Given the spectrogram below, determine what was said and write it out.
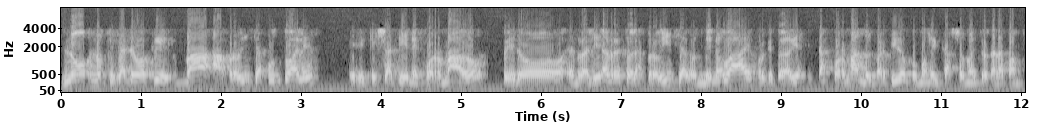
no, no, fíjate vos que va a provincias puntuales eh, que ya tiene formado, pero en realidad el resto de las provincias donde no va es porque todavía se está formando el partido, como es el caso nuestro acá en.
